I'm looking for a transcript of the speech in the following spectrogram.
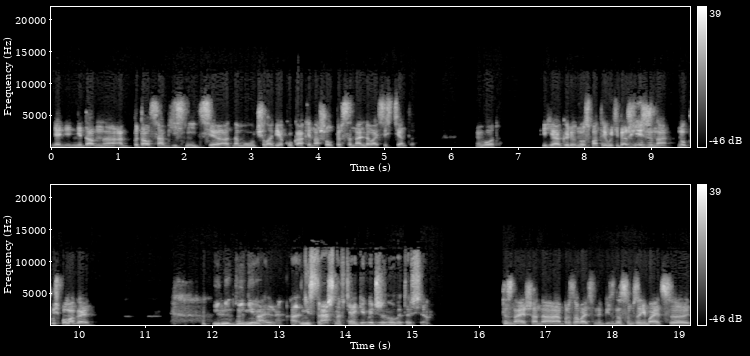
Я недавно пытался объяснить одному человеку, как я нашел персонального ассистента. Вот. И я говорю, ну смотри, у тебя же есть жена, ну пусть помогает. И не гениально. А не страшно втягивать жену в это все? Ты знаешь, она образовательным бизнесом занимается,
